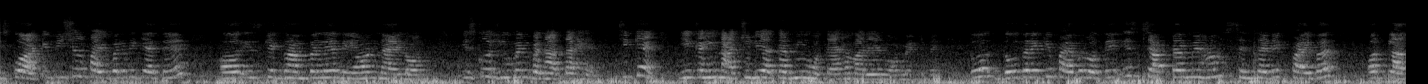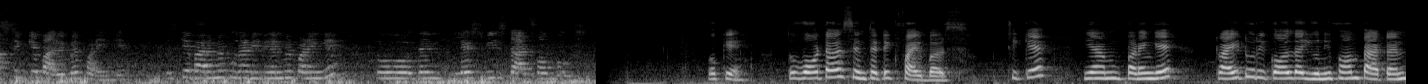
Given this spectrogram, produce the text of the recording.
इसको आर्टिफिशियल फाइबर भी कहते हैं, और इसके एग्ज़ाम्पल है रेन नाइलॉन इसको ह्यूमन बनाता है, ठीक है? ये कहीं नेचुरली अकर नहीं होता है हमारे एनवायरमेंट में। तो दो तरह के फाइबर होते हैं। इस चैप्टर में हम सिंथेटिक फाइबर और प्लास्टिक के बारे में पढ़ेंगे। इसके बारे में पूरा डिटेल में पढ़ेंगे। तो then let's we start from books okay तो वॉट आर सिंथेटिक फाइबर्स ठीक है? ये हम पढ़ेंगे। Try to recall the uniform pattern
